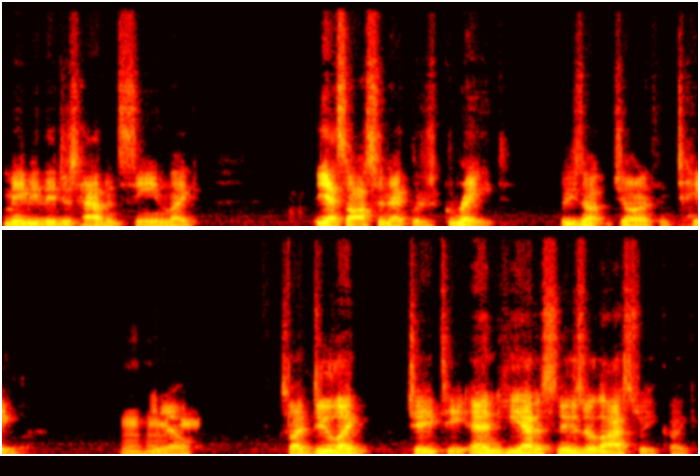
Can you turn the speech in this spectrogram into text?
maybe they just haven't seen like, yes, Austin Ekeler's great, but he's not Jonathan Taylor, Mhm. you know. So I do like JT, and he had a snoozer last week. Like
